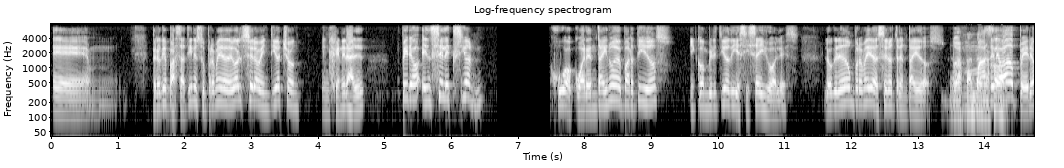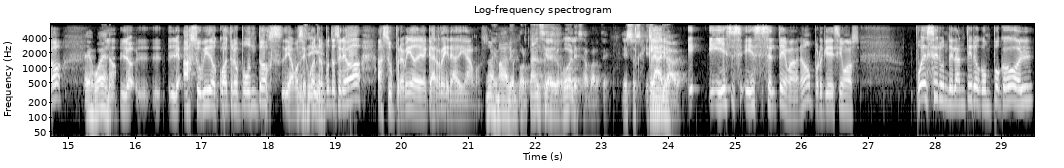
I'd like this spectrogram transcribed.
Eh, pero ¿qué pasa? Tiene su promedio de gol 0.28 en general, pero en selección jugó 49 partidos y convirtió 16 goles lo que le da un promedio de 0.32. No es más elevado, pero es bueno. ha subido 4 puntos, digamos, es 4 puntos elevado a su promedio de carrera, digamos. No es malo. La importancia de los goles, aparte. Eso es, claro, grave. y, ese es, y ese es el tema, ¿no? Porque decimos, puede ser un delantero con poco gol.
